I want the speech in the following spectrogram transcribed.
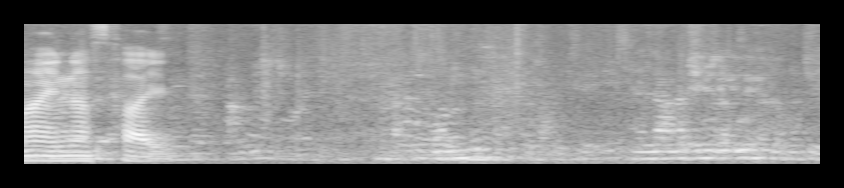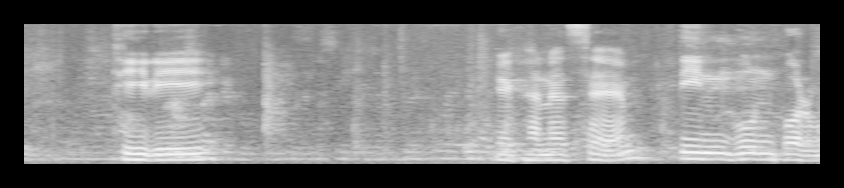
minus five three এখানে সেম তিন গুণ করব।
